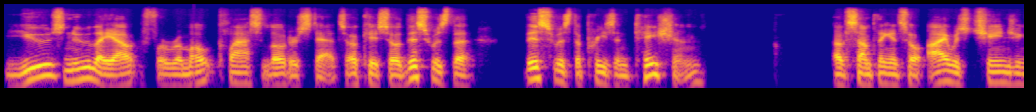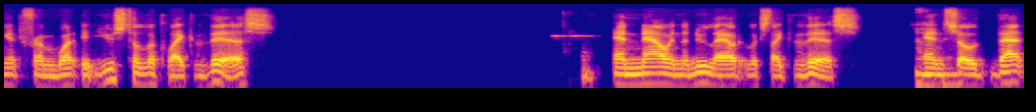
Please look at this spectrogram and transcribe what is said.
Use new layout for remote class loader stats. Okay, so this was the this was the presentation of something. And so I was changing it from what it used to look like this. And now in the new layout, it looks like this. Okay. And so that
